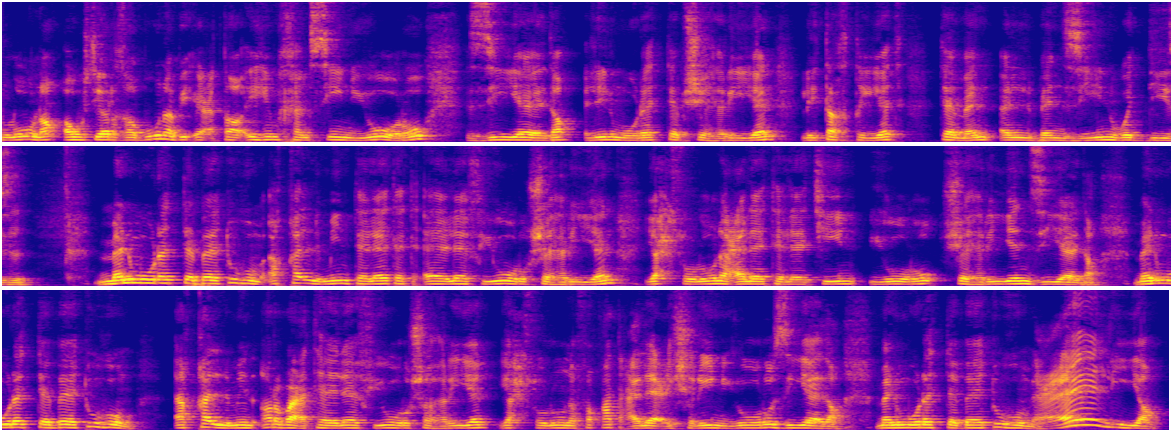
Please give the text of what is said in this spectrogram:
سيحصلون أو سيرغبون بإعطائهم 50 يورو زيادة للمرتب شهريا لتغطية ثمن البنزين والديزل. من مرتباتهم؟ أقل من 3000 يورو شهريا يحصلون على 30 يورو شهريا زيادة. من مرتباتهم؟ أقل من 4000 يورو شهريا يحصلون فقط على 20 يورو زيادة. من مرتباتهم؟ عالية.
